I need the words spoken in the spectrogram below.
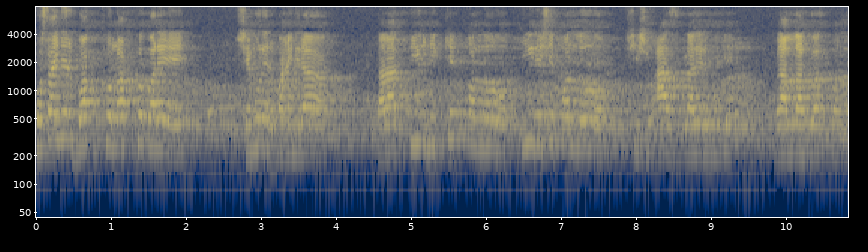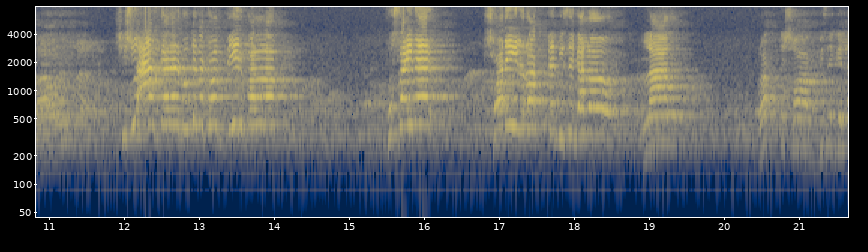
হোসাইনের বক্ষ লক্ষ্য করে শেমুরের বাহিনীরা তারা তীর নিক্ষেপ করল, তীর এসে পড়ল শিশু আজগারের বলে আল্লাহ শিশু আজগারের মুখে যখন তীর পড়ল, হুসাইনের শরীর রক্তে ভিজে গেল, লাল রক্তে সব ভিজে গেল।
